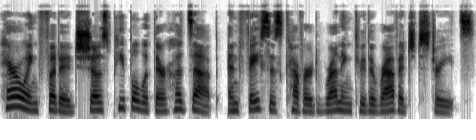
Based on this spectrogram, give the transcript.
Harrowing footage shows people with their hoods up and faces covered running through the ravaged streets.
